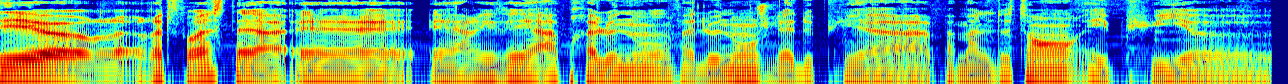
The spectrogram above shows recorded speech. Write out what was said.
Euh, Red Forest est, arrivé après le nom. En fait, le nom, je l'ai depuis euh, pas mal de temps. Et puis, euh,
